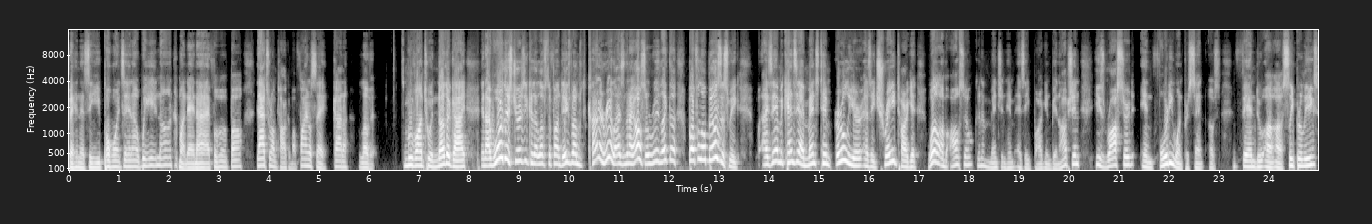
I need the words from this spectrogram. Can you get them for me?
fantasy points and I win on Monday Night Football. That's what I'm talking about. Final say. Gotta love it. Let's move on to another guy. And I wore this jersey because I love Stefon Diggs, but I'm kind of realizing that I also really like the Buffalo Bills this week. Isaiah McKenzie, I mentioned him earlier as a trade target. Well, I'm also going to mention him as a bargain bin option. He's rostered in 41% of fan uh, uh, sleeper leagues.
